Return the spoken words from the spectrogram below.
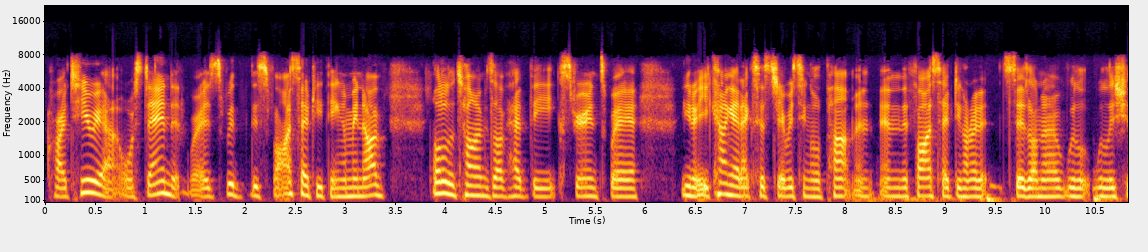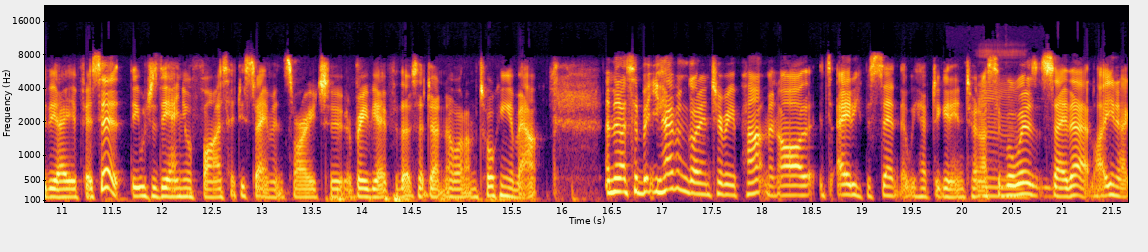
criteria or standard. Whereas with this fire safety thing, I mean, I've a lot of the times I've had the experience where, you know, you can't get access to every single apartment, and the fire safety contractor says, oh, "I know we'll we'll issue the AFSS, which is the annual fire safety statement." Sorry to abbreviate for those that don't know what I'm talking about. And then I said, but you haven't got into every apartment. Oh, it's 80% that we have to get into. And I said, well, where does it say that? Like, you know,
